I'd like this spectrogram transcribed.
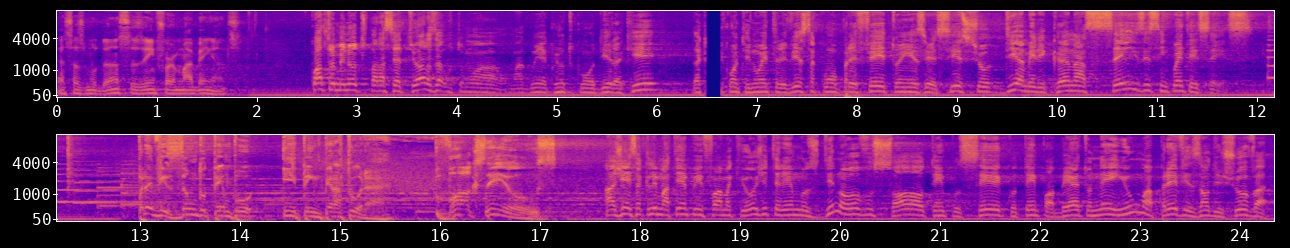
essas mudanças e informar bem antes. Quatro minutos para sete horas, eu tomo uma, uma aguinha junto com o Dir aqui. Daqui continua a entrevista com o prefeito em exercício de Americana, 6 e 56 Previsão do tempo e temperatura. Vox News. A agência Climatempo informa que hoje teremos de novo sol, tempo seco, tempo aberto, nenhuma previsão de chuva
